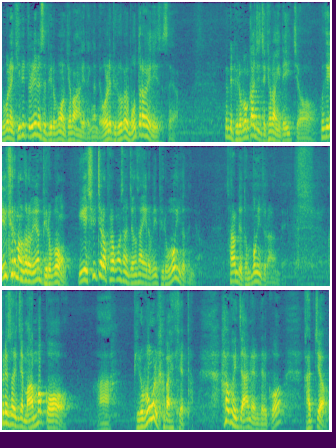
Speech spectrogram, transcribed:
이번에 길이 뚫리면서 비로봉을 개방하게 된 건데 원래 비로봉에 못 들어가게 돼 있었어요. 근데 비로봉까지 이제 개방이 돼 있죠. 그게 1km만 걸으면 비로봉. 이게 실제로 팔공산 정상 이름이 비로봉이거든요. 사람들이 동봉인 줄 아는데. 그래서 이제 마음 먹고 아 비로봉을 가봐야 되겠다. 하고 이제 아내를 데리고 갔죠.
